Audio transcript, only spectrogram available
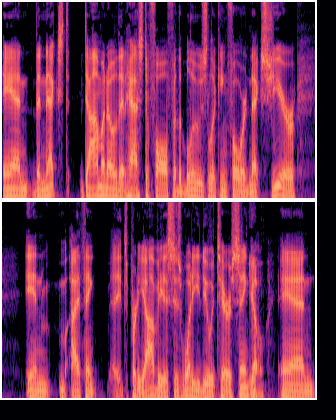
And the next domino that has to fall for the Blues looking forward next year, in I think it's pretty obvious, is what do you do with Tarasenko? And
